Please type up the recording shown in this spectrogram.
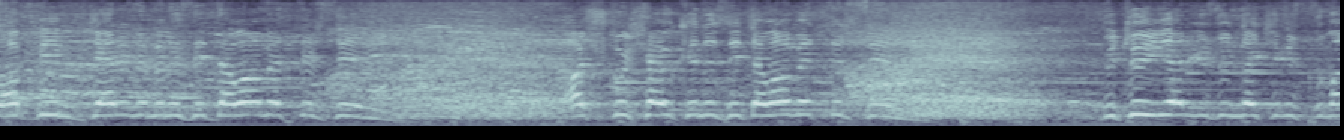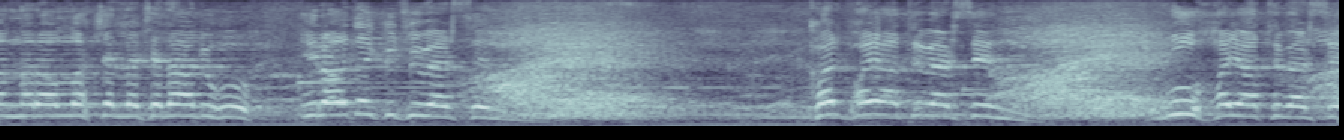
Rabbim geriliminizi devam ettirsin. Aşkı şevkinizi devam ettirsin. Bütün yeryüzündeki Müslümanlara Allah Celle Celaluhu irade gücü versin. Kalp hayatı versin. Ruh hayatı versin.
